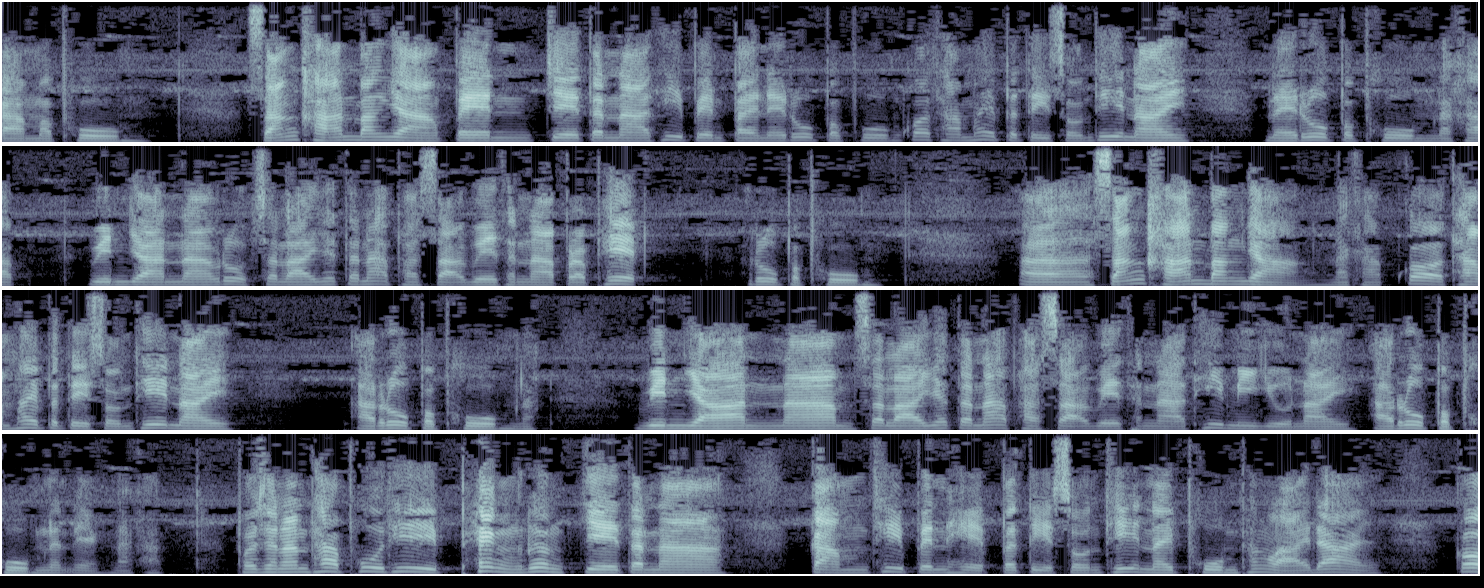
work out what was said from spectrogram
กามภูมิ สังขารบางอย่างเป็นเจตนาที่เป็นไปในรูปประภูมิ ก็ทำให้ปฏิสนธิในในรูปประภูมินะครับ วิญญาณนามรูปสลายยตนาภาษาเวทนาประเภทรูปประภูมิ สังขารบางอย่างนะครับ ก็ทำให้ปฏิสนธิใน อรูปภูมินะวิญญาณนามสลายตนะภาษาเวทนาที่มีอยู่ในอรูปภูมินั่นเองนะครับ เพราะฉะนั้นถ้าผู้ที่เพ่งเรื่องเจตนากรรมที่เป็นเหตุปฏิสนธิในภูมิทั้งหลายได้ ก็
